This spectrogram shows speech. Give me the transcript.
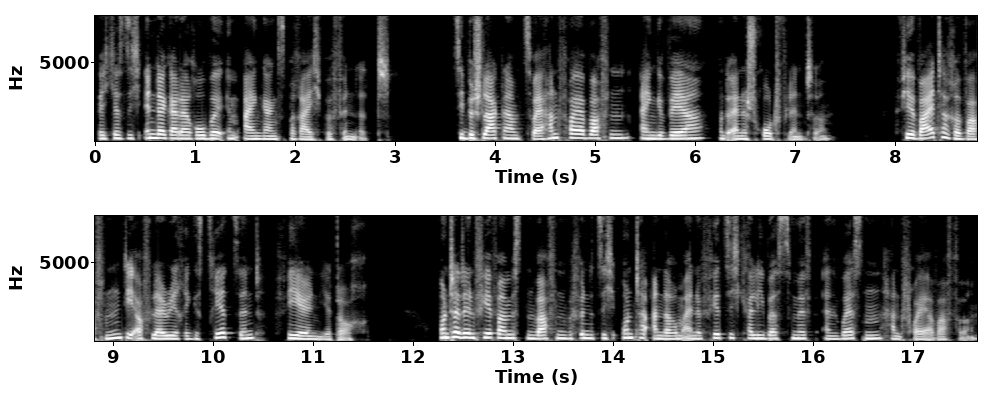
welcher sich in der Garderobe im Eingangsbereich befindet. Sie beschlagnahmen zwei Handfeuerwaffen, ein Gewehr und eine Schrotflinte. Vier weitere Waffen, die auf Larry registriert sind, fehlen jedoch. Unter den vier vermissten Waffen befindet sich unter anderem eine 40 Kaliber Smith Wesson Handfeuerwaffe.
